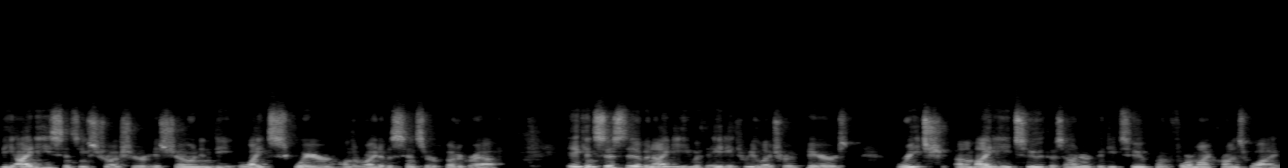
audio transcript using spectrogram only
The IDE sensing structure is shown in the white square on the right of the sensor photograph. It consisted of an IDE with 83 electrode pairs Reach um, IDE tooth is 152.4 microns wide.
